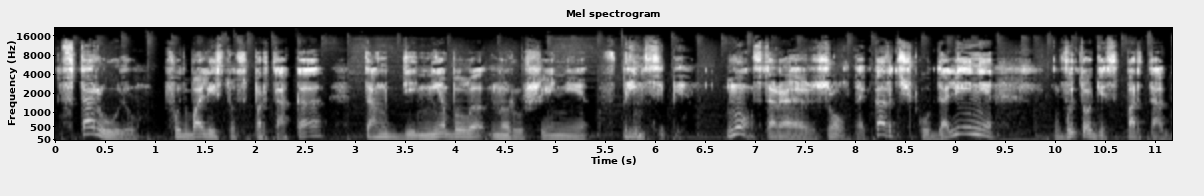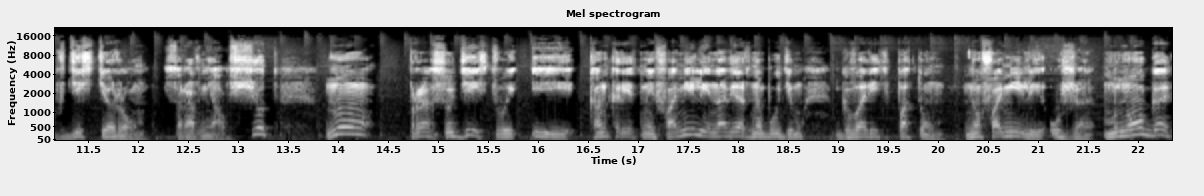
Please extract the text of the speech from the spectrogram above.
вторую футболисту «Спартака», там, где не было нарушения в принципе. Но вторая желтая карточка, удаление. В итоге «Спартак» в десятером сравнял счет. Но про судейство и конкретные фамилии, наверное, будем говорить потом. Но фамилий уже много.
